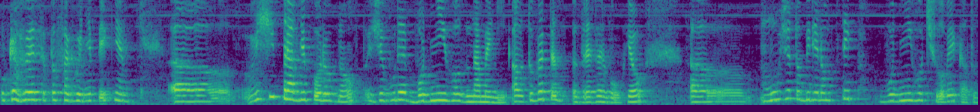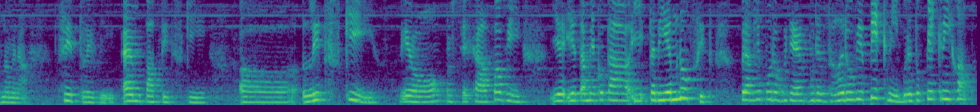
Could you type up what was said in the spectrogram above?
Ukazuje se to fakt hodně pěkně. Uh, vyšší pravděpodobnost, že bude vodního znamení, ale to berte s, s rezervou, jo? Uh, může to být jenom typ vodního člověka, to znamená citlivý, empatický, uh, lidský, jo, prostě chápavý, je, je tam jako ta, ten jemnocit. Pravděpodobně bude vzhledově pěkný, bude to pěkný chlap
